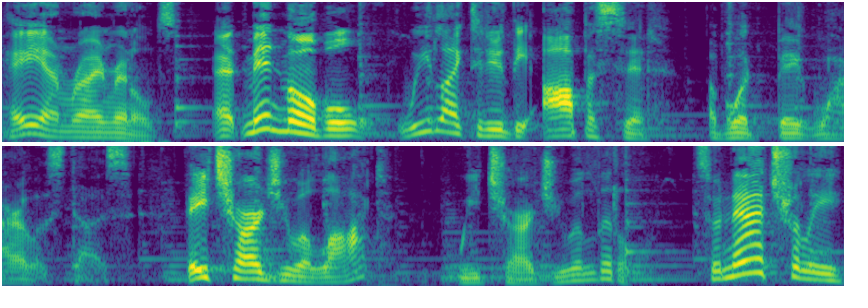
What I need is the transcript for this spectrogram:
Hey, I'm Ryan Reynolds. At Mint Mobile, we like to do the opposite of what Big Wireless does. They charge you a lot, we charge you a little. So naturally,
